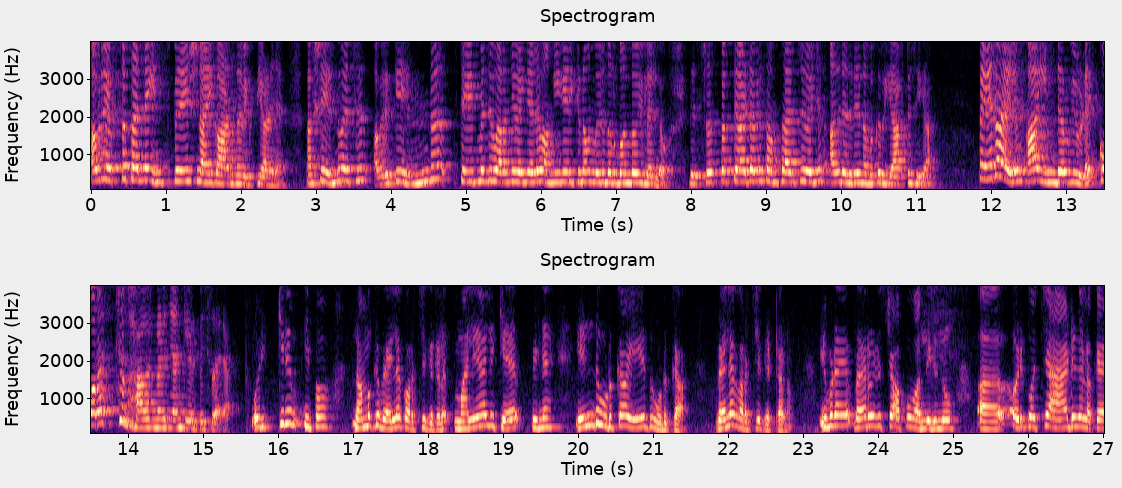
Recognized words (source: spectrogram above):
അവരെയൊക്കെ തന്നെ ഇൻസ്പിറേഷനായി കാണുന്ന വ്യക്തിയാണ് ഞാൻ. പക്ഷേ എന്ന് വെച്ച് അവരൊക്കെ എന്ത് സ്റ്റേറ്റ്മെന്റ് പറഞ്ഞു കഴിഞ്ഞാലും അംഗീകരിക്കണമെന്നൊരു നിർബന്ധവും ഇല്ലല്ലോ. ഡിസ്റെസ്പെക്റ്റ് ആയിട്ട് അവർ സംസാരിച്ചു കഴിഞ്ഞാൽ അതിനെതിരെ നമുക്ക് റിയാക്ട് ചെയ്യാം. അപ്പം ഏതായാലും ആ ഇന്റർവ്യൂയുടെ കുറച്ച് ഭാഗങ്ങൾ ഞാൻ കേൾപ്പിച്ചു തരാം. ഒരിക്കലും ഇപ്പോൾ നമുക്ക് വില കുറച്ച് കിട്ടണം. മലയാളിക്ക് പിന്നെ എന്ത് ഉടുക്കാം ഏത് ഉടുക്കാം? വില കുറച്ച് കിട്ടണം. ഇവിടെ വേറൊരു സ്റ്റോപ്പ് വന്നിരുന്നു. ഒരു കൊച്ചു ആഡുകളൊക്കെ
